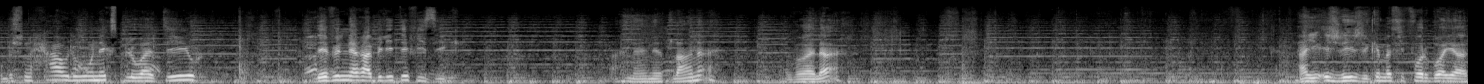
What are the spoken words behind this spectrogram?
وباش نحاولوا ن exploit يو des vulnérabilités physiques إحنا هنا طلعنا voilà. هاي اجري اجري كما في Fort Boyard.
